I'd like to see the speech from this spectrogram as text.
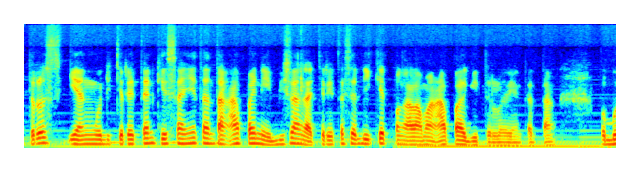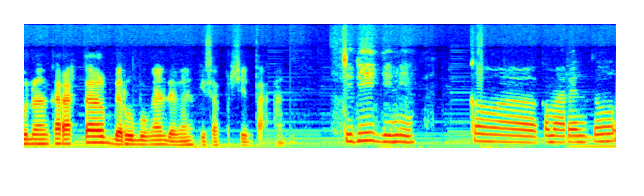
Terus yang mau diceritain kisahnya tentang apa nih? Bisa nggak cerita sedikit pengalaman apa gitu loh yang tentang pembunuhan karakter berhubungan dengan kisah percintaan? Jadi gini, ke kemarin tuh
